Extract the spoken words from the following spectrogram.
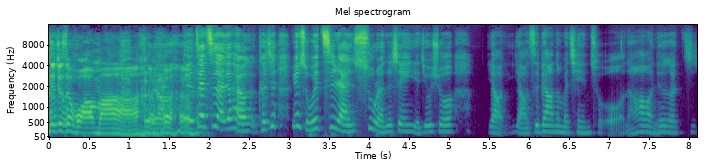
那就是花妈啊。对，再自然就台湾。可是因为所谓自然素人的声音，也就是说咬咬字不要那么清楚，然后那个吱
